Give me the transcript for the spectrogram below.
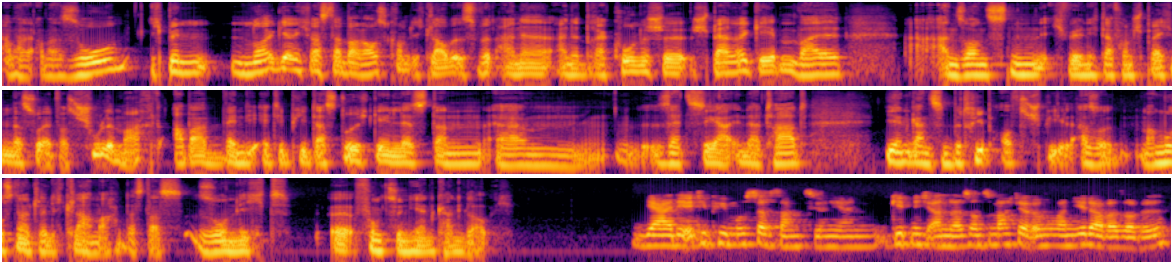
aber, aber so, ich bin neugierig, was dabei rauskommt. Ich glaube, es wird eine, eine drakonische Sperre geben, weil ansonsten, ich will nicht davon sprechen, dass so etwas Schule macht, aber wenn die ATP das durchgehen lässt, dann ähm, setzt sie ja in der Tat ihren ganzen Betrieb aufs Spiel. Also man muss natürlich klar machen, dass das so nicht äh, funktionieren kann, glaube ich. Ja, die ATP muss das sanktionieren. Geht nicht anders, sonst macht ja irgendwann jeder, was er will.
